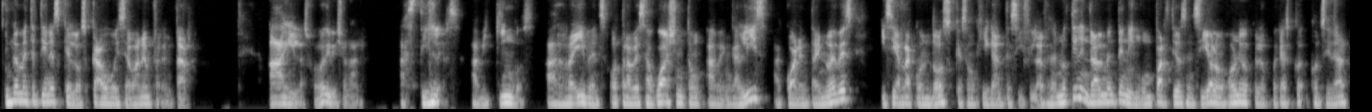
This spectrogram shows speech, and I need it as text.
Simplemente tienes que los Cowboys se van a enfrentar a Águilas, juego divisional, a Steelers, a Vikingos, a Ravens, otra vez a Washington, a Bengalís, a 49 y cierra con dos que son gigantes y Filadelfia. No tienen realmente ningún partido sencillo. A lo mejor lo que lo podrías considerar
